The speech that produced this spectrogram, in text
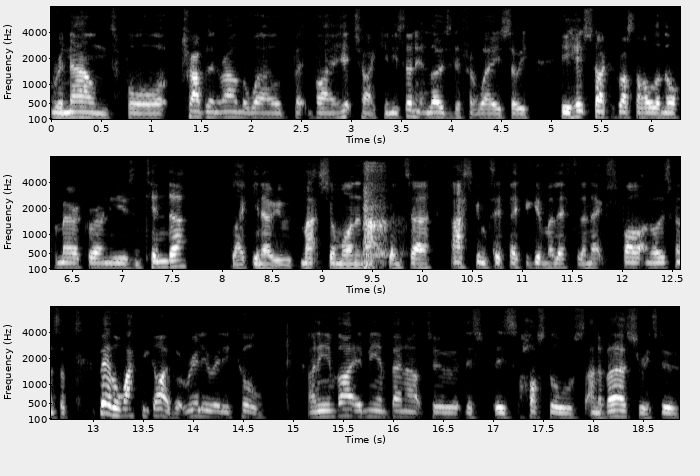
renowned for traveling around the world but via hitchhiking. He's done it in loads of different ways. So he, he hitchhiked across the whole of North America only using Tinder. Like, you know, he would match someone and ask them to ask them if they could give him a lift to the next spot and all this kind of stuff. Bit of a wacky guy, but really, really cool. And he invited me and Ben out to this his hostel's anniversary to do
